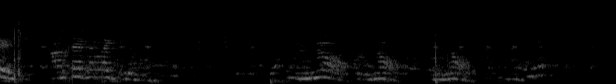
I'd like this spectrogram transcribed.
I'm saying like them. I know, I know, I know.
